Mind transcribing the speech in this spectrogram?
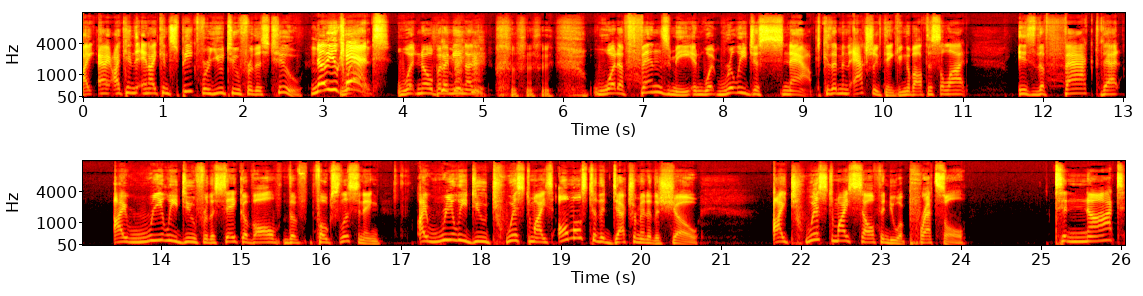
I, I, I can and I can speak for you two for this too. No, you can't. What, what no, but I mean I, what offends me and what really just snapped because I've been actually thinking about this a lot is the fact that I really do for the sake of all the folks listening, I really do twist my almost to the detriment of the show. I twist myself into a pretzel to not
